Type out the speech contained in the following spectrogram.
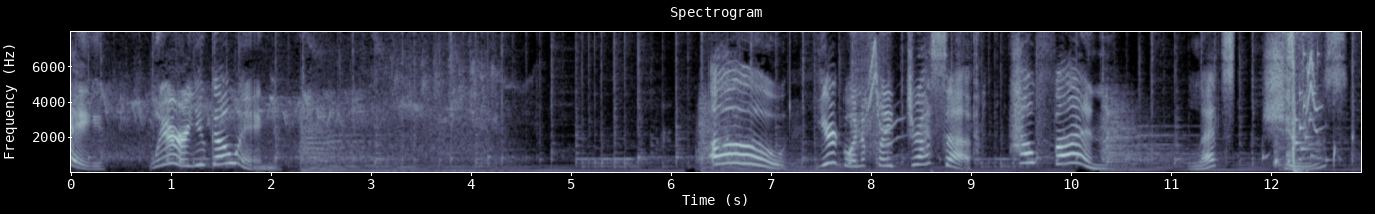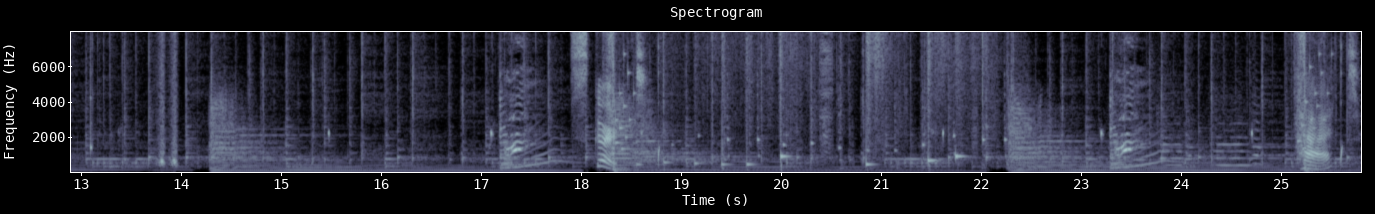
Hey, where are you going? Oh, you're going to play dress up. How fun! Let's choose. Skirt. Hat.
